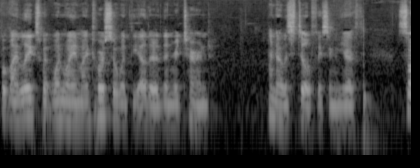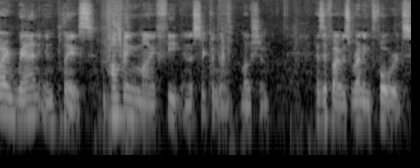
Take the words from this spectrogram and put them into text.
but my legs went one way and my torso went the other, then returned, and I was still facing the Earth. So I ran in place, humping my feet in a circular motion, as if I was running forwards.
